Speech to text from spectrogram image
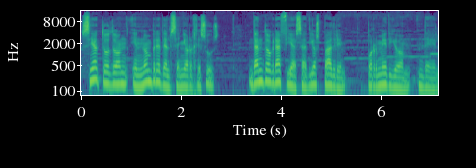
sea todo en nombre del Señor Jesús, dando gracias a Dios Padre por medio de Él.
